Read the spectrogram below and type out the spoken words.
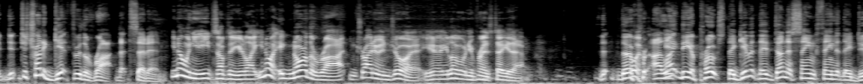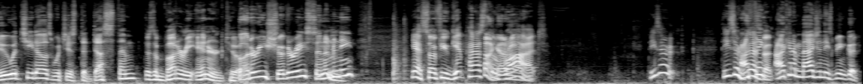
It- just try to get through the rot that set in. You know when you eat something, you're like, you know what? Ignore the rot and try to enjoy it. You know, you love it when your friends tell you that. The, the Look, appro- I like it- the approach. They give it. They've done the same thing that they do with Cheetos, which is to dust them. There's a buttery innard to it. Buttery, sugary, cinnamony. Hmm. Yeah, so if you get past I the it rot, these are these are I good. think but, I can imagine these being good,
